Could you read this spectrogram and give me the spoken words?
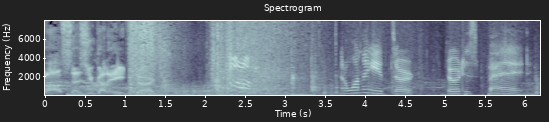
Dervahl says you gotta eat dirt. I don't want to eat dirt. Dirt is bad.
